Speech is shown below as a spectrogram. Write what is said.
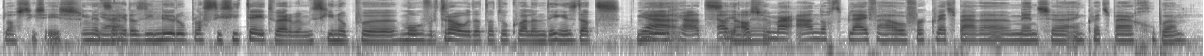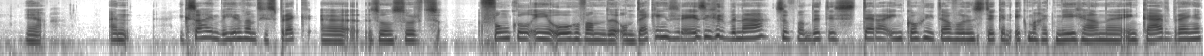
plastisch is. Ik ging net Ja. zeggen, dat is die neuroplasticiteit waar we misschien op eh, mogen vertrouwen. Dat dat ook wel een ding is dat Ja, meegaat. En in, als eh, we maar aandacht blijven houden voor kwetsbare mensen en kwetsbare groepen. En ik zag in het begin van het gesprek eh, zo'n soort fonkel in je ogen van de ontdekkingsreiziger bijna. Zo van, dit is terra incognita voor een stuk en ik mag het meegaan eh, in kaart brengen.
